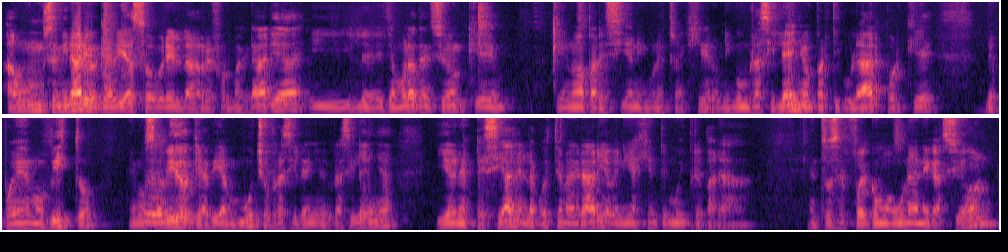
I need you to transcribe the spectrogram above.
a un seminario que había sobre la reforma agraria y le llamó la atención que, que no aparecía ningún extranjero, ningún brasileño en particular, porque después hemos visto, hemos Mm. sabido que había muchos brasileños y brasileñas, y en especial en la cuestión agraria venía gente muy preparada. Entonces fue como una negación,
